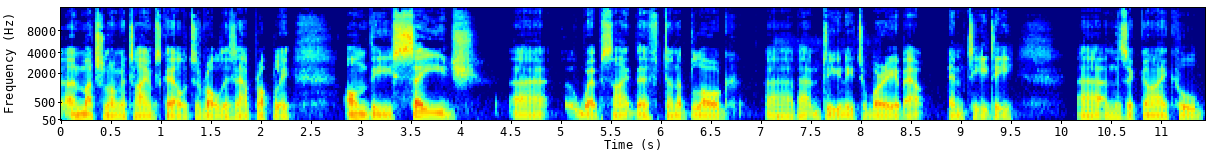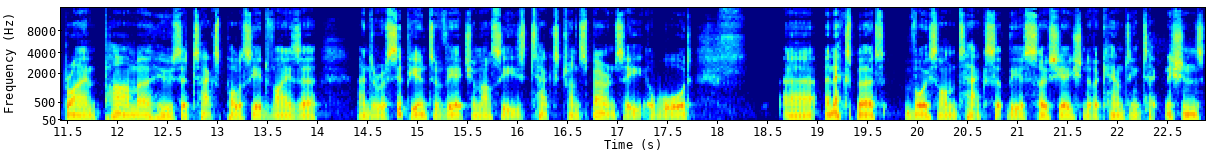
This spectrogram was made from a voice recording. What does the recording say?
a much longer time scale to roll this out properly. On the Sage uh, website, they've done a blog uh, about do you need to worry about MTD? Uh, and there's a guy called Brian Palmer who's a tax policy advisor and a recipient of the HMRC's Tax Transparency Award uh, an expert voice on tax at the Association of Accounting Technicians.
